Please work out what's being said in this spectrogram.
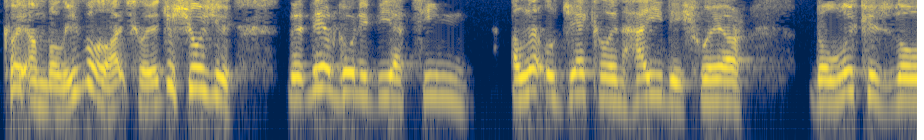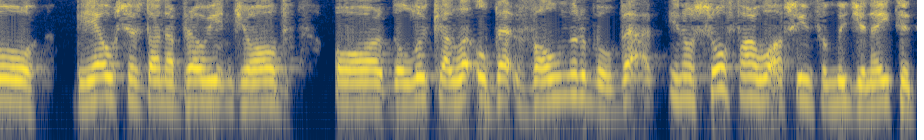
Quite unbelievable, actually. It just shows you that they're going to be a team, a little Jekyll and Hyde-ish, where they'll look as though Bielsa's done a brilliant job, or they'll look a little bit vulnerable. But you know, so far, what I've seen from Leeds United,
